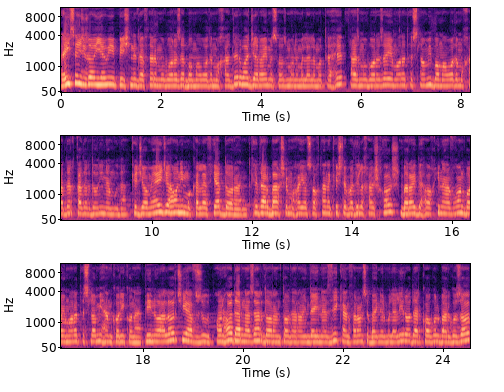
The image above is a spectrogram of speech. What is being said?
رئیس اجرایوی پیشین دفتر مبارزه با مواد مخدر و جرایم سازمان ملل متحد از مبارزه امارت اسلامی با مواد مخدر قدردانی نموده که جامعه جهانی مکلفیت دارند که در بخش مهیا ساختن کشت بدیل خشخاش برای دهاقین افغان با امارت اسلامی همکاری کند پینو الارچی افزود؟ آنها در نظر دارند تا در آینده نزدیک کنفرانس بین المللی را در کابل برگزار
